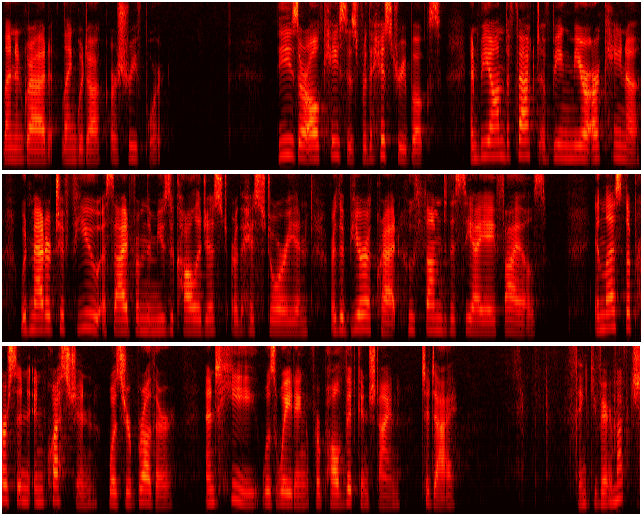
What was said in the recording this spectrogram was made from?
Leningrad, Languedoc, or Shreveport. These are all cases for the history books, and beyond the fact of being mere arcana, would matter to few aside from the musicologist or the historian or the bureaucrat who thumbed the CIA files, unless the person in question was your brother, and he was waiting for Paul Wittgenstein to die. Thank you very much.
